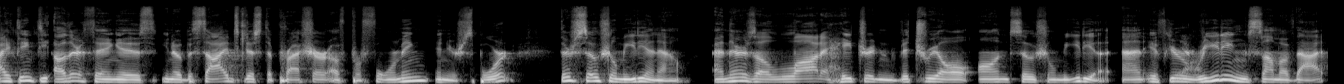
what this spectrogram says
I think the other thing is, you know, besides just the pressure of performing in your sport, there's social media now. And there's a lot of hatred and vitriol on social media. And if you're yeah. reading some of that,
